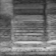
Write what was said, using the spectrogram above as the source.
So.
